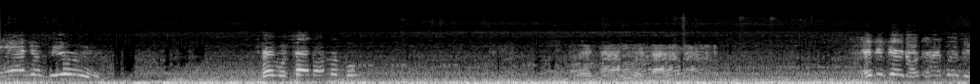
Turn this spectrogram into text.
ra cho phía đây một xe đón luôn bố 18 18 xe đón hai 20 gì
